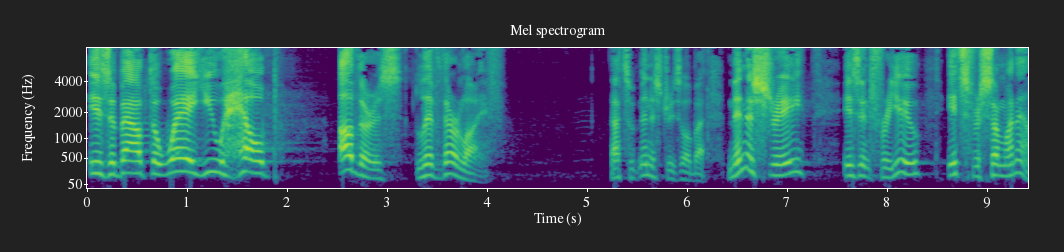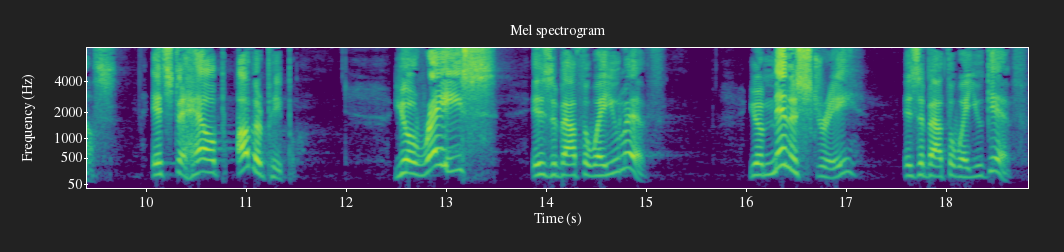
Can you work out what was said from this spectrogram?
is about the way you help others live their life. That's what ministry is all about. Ministry isn't for you, it's for someone else. It's to help other people. Your race is about the way you live. Your ministry is about the way you give.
